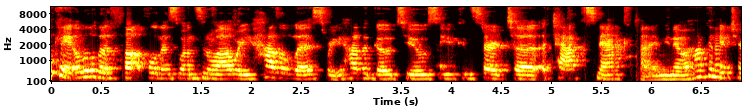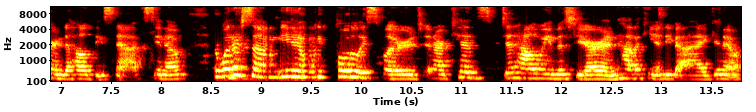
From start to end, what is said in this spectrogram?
okay, a little bit of thoughtfulness once in a while where you have a list, where you have a go to, so you can start to attack snack time. You know, how can I turn to healthy snacks? You know, or what are some, you know, we totally splurge and our kids did Halloween this year and have a candy bag, you know.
